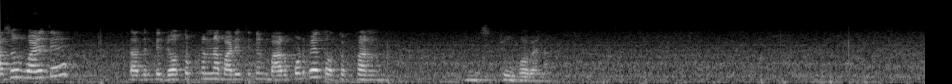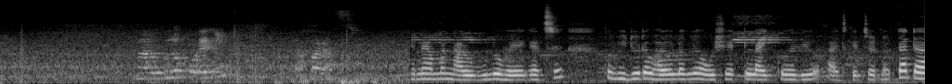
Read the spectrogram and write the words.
আসুক বাড়িতে তাদেরকে যতক্ষণ না বাড়ি থেকে বার করবে ততক্ষণ চুপ হবে না। নাড়ুগুলো করে নিই, তারপর আসছি। এখানে আমার নাড়ুগুলো হয়ে গেছে, তো ভিডিওটা ভালো লাগলে অবশ্যই একটা লাইক করে দিও। আজকের জন্য টাটা!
